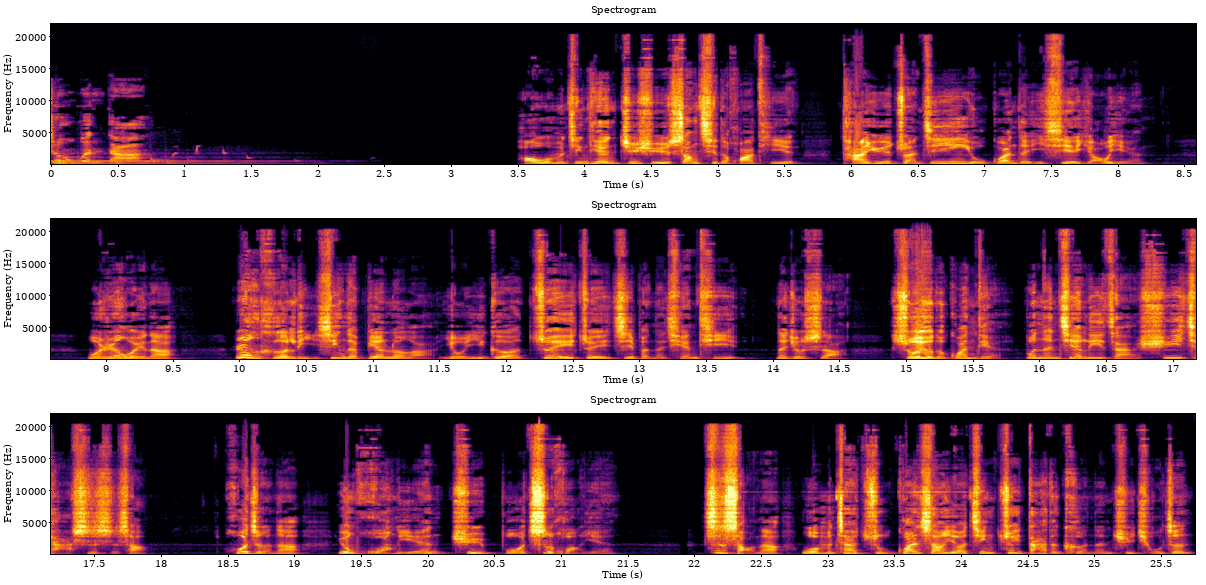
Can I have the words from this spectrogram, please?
众问答。好，我们今天继续上期的话题，谈与转基因有关的一些谣言。我认为呢，任何理性的辩论啊，有一个最最基本的前提，那就是啊，所有的观点不能建立在虚假事实上，或者呢，用谎言去驳斥谎言。至少呢，我们在主观上要尽最大的可能去求真。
